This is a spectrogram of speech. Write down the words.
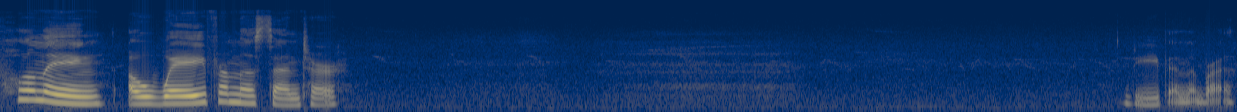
pulling away from the center. Deep in the breath.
